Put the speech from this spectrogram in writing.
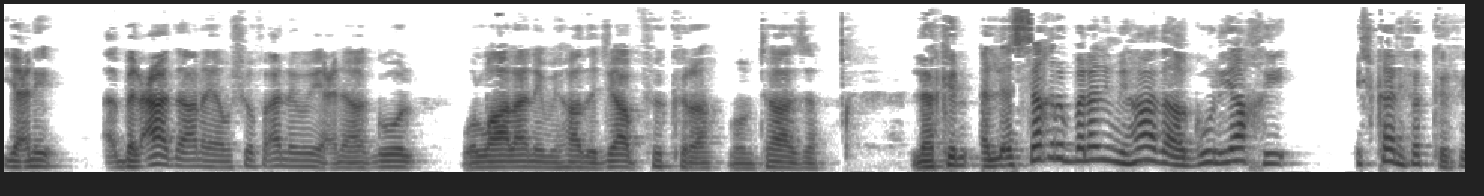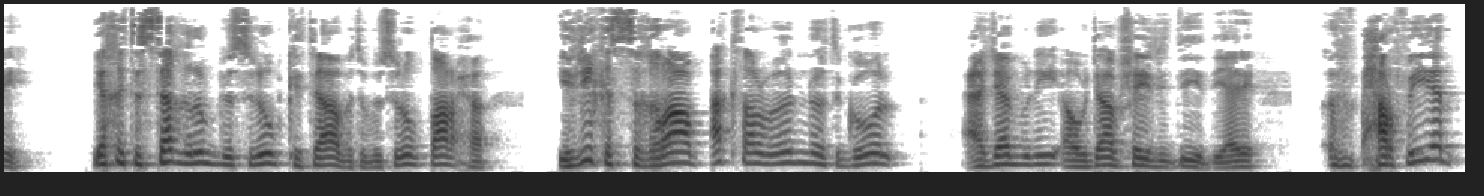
يعني بالعادة أنا يوم أشوف أنمي يعني أقول والله الأنمي هذا جاب فكرة ممتازة. لكن اللي أستغرب بالأنمي هذا أقول يا أخي إيش كان يفكر فيه؟ يا أخي تستغرب بأسلوب كتابته بأسلوب طرحه. يجيك استغراب أكثر من إنه تقول عجبني أو جاب شيء جديد. يعني حرفيا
